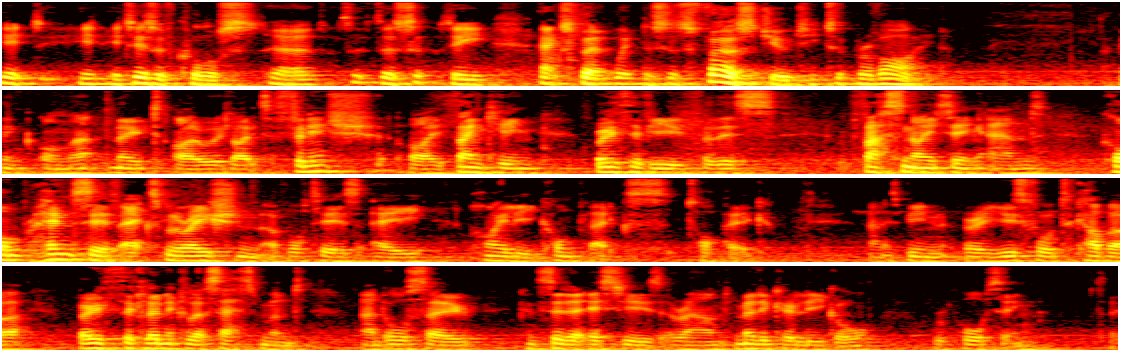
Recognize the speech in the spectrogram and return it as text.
it, it, it is, of course, uh, the, the expert witness's first duty to provide. I think on that note, I would like to finish by thanking both of you for this fascinating and comprehensive exploration of what is a highly complex topic. And it's been very useful to cover both the clinical assessment and also consider issues around medico legal reporting. So,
